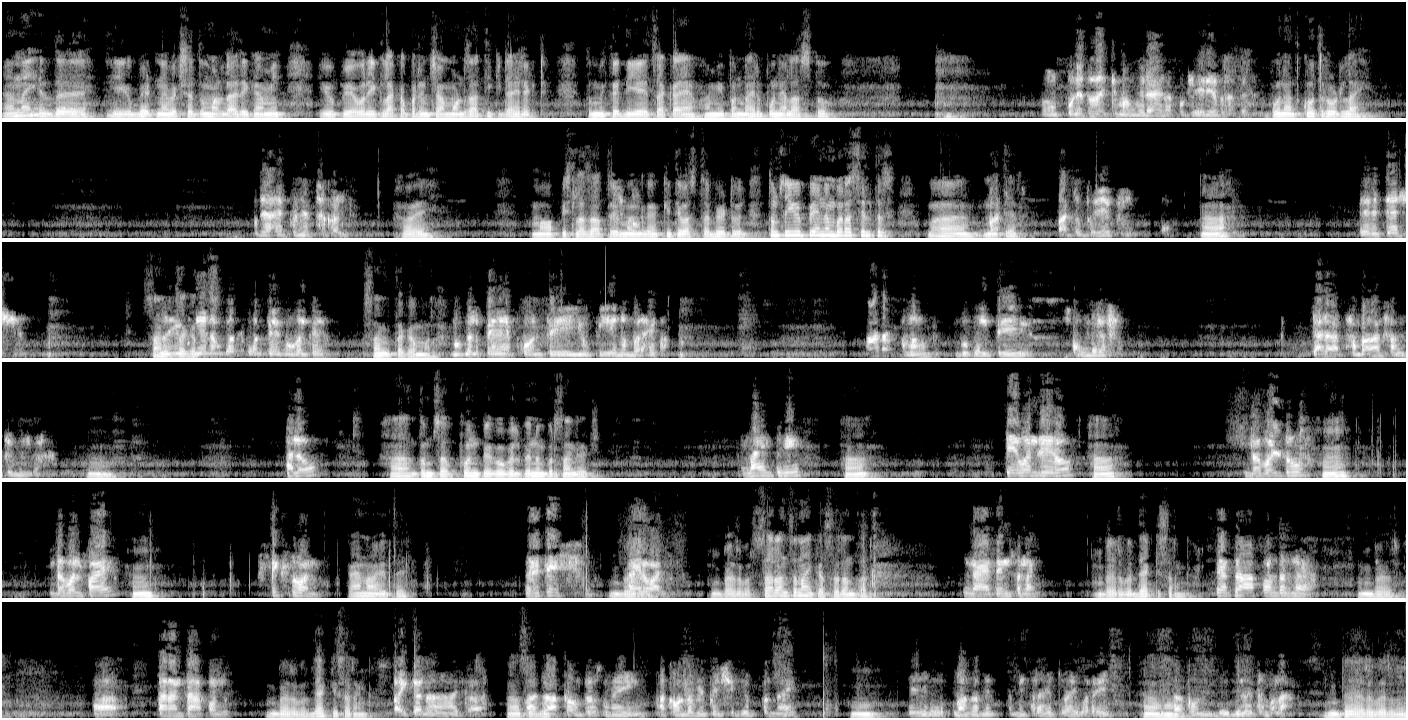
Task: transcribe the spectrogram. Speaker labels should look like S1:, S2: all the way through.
S1: नाही भेटण्यापेक्षा तुम्हाला डायरेक्ट आम्ही युपीआय वर एक लाखापर्यंतची अमाऊंट जाते की डायरेक्ट तुम्ही कधी यायचा काय? आम्ही पण बाहेर पुण्याला असतो.
S2: मग पुण्यातच आहे की मग मी राहायला? कुठल्या एरियात राहते
S1: पुण्यात कोथरूडला आहे.
S2: उद्या आहे पुण्यात सकाळी.
S1: होय. मग ऑफिसला जातोय मग किती वाजता भेटूल तुमचा युपीआय नंबर असेल तर
S2: पाठवतो एक
S1: हा?
S2: रितेश.
S1: सांगता का
S2: नंबर फ़ोन पे। गुगल पे
S1: सांगता का मला
S2: Google Pay PhonePe UPI number आहे का गुगल पे सांग बरं दादा थांबा सांगतो मी.
S3: हॅलो
S1: हा तुमचा फ़ोन पे गुगल पे नंबर सांगा की
S3: नाईन थ्री
S1: हा।
S3: सेवन झिरो
S1: हा।
S3: डबल टू
S1: हम्म।
S3: Double five six one.
S1: काय नाव येते
S3: रितेश
S1: बरं.
S3: हैरवाल
S1: बरं बरं. सरांचं नाही का? सरांचा?
S3: नाही त्यांचं नाही.
S1: बरं बरं. द्या की सरांकडे.
S3: त्यांचं अकाउंटच नाही.
S1: बरं.
S3: हा, सरांचं अकाउंट
S1: बरं बरं. द्या की सरांकडे.
S2: ऐका ना ऐका.
S1: हा सर.
S2: माझं अकाउंटच नाही. अकाउंटला मी पैसे घेत पण नाही. हे माझा मित्र मित्र आहे ड्रायव्हर आहे.
S1: हा हा.
S2: अकाउंट दिलाय तुम्हाला
S1: बरं बरं बरं.
S2: हं?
